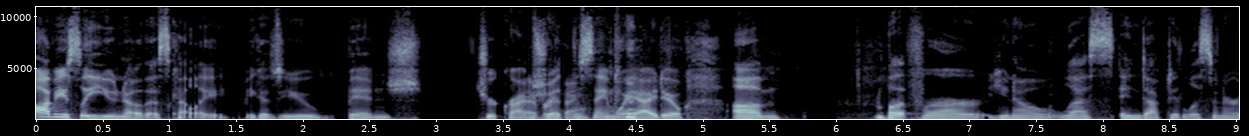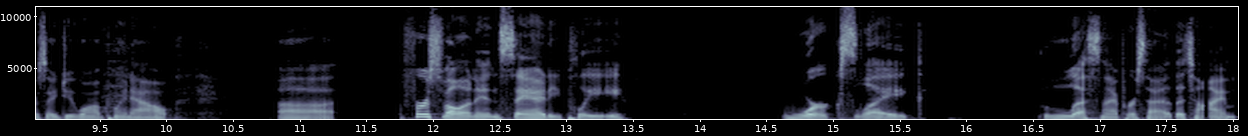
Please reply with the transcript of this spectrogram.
obviously you know this, Kelly, because you binge true crime shit the same way I do. Um, but for our, you know, less inducted listeners, I do want to point out, uh, first of all, an insanity plea works like less than a percent of the time.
